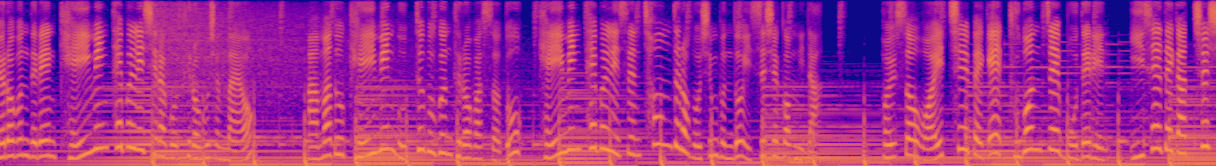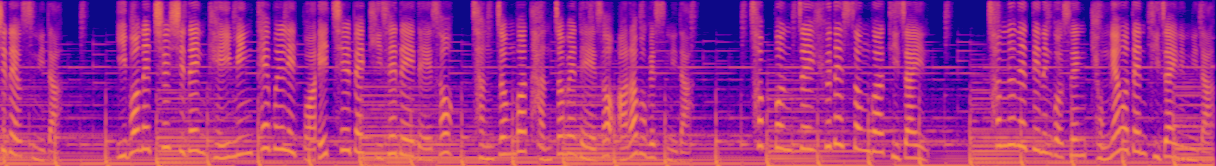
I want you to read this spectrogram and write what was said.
여러분들은 게이밍 태블릿이라고 들어보셨나요? 아마도 게이밍 노트북은 들어봤어도 게이밍 태블릿은 처음 들어보신 분도 있으실 겁니다. 벌써 Y700의 두 번째 모델인 2세대가 출시되었습니다. 이번에 출시된 게이밍 태블릿 Y700 2세대에 대해서 장점과 단점에 대해서 알아보겠습니다. 첫 번째 휴대성과 디자인. 첫눈에 띄는 것은 경량화된 디자인입니다.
